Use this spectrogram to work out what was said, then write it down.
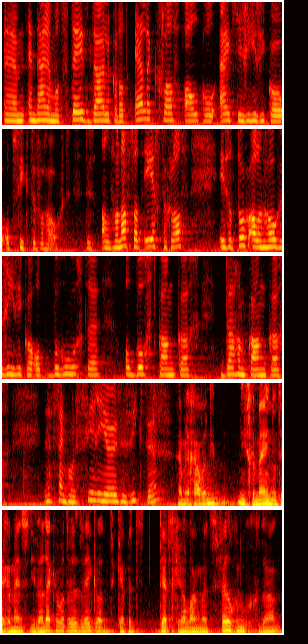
Ehm, en daarin wordt steeds duidelijker dat elk glas alcohol eigenlijk je risico op ziekte verhoogt. Dus al vanaf dat eerste glas is er toch al een hoger risico op beroerte, op borstkanker, darmkanker. Dat zijn gewoon serieuze ziekten. Ja, maar dan gaan we niet, niet gemeen doen tegen mensen die wel lekker wat willen drinken. Want ik heb het 30 jaar lang met veel genoegen gedaan.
